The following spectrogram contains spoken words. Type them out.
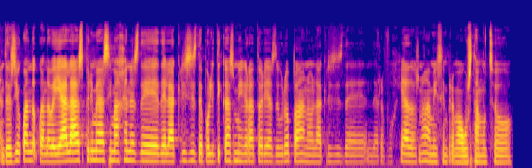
entonces yo cuando, cuando, veía las primeras imágenes de, la crisis de políticas migratorias de Europa, ¿no? la crisis de, refugiados, ¿no? a mí siempre me gusta mucho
